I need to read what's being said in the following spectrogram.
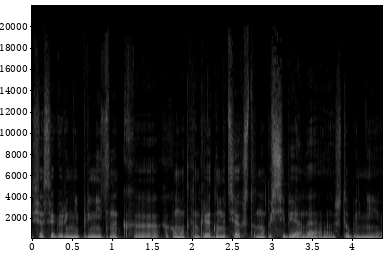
Сейчас я говорю не примитивно к какому-то конкретному тексту, но по себе, да, чтобы ни,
